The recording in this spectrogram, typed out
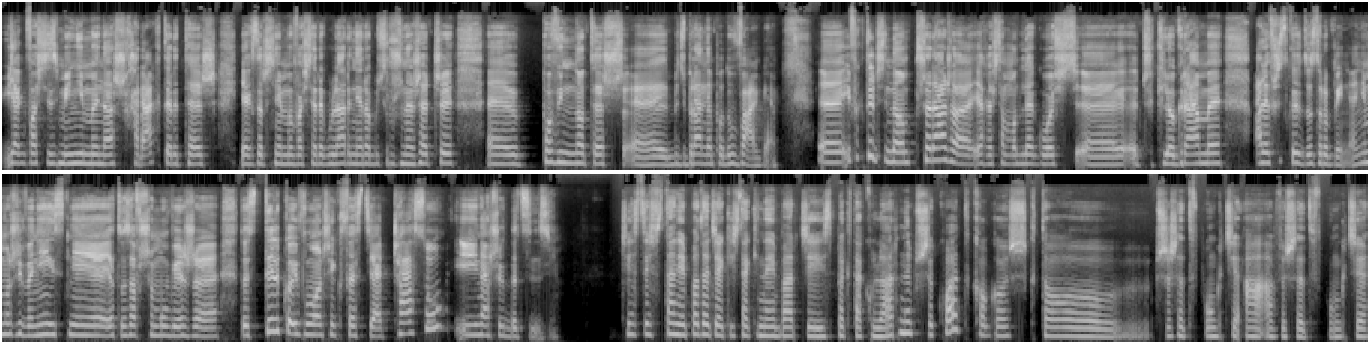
jak właśnie zmienimy nasz charakter też, jak zaczniemy właśnie regularnie robić różne rzeczy, powinno też być brane pod uwagę. I faktycznie no, przeraża jakaś tam odległość czy kilogramy, ale wszystko jest do zrobienia. Niemożliwe nie istnieje. Ja to zawsze mówię, że to jest tylko i wyłącznie kwestia czasu i naszych decyzji. Czy jesteś w stanie podać jakiś taki najbardziej spektakularny przykład kogoś, kto przyszedł w punkcie A, a wyszedł w punkcie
